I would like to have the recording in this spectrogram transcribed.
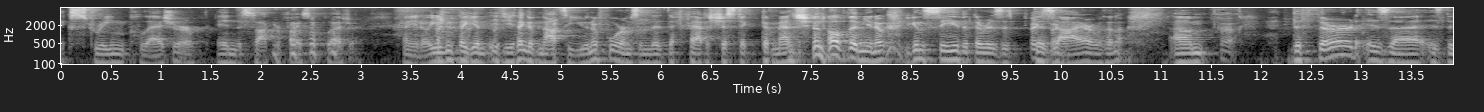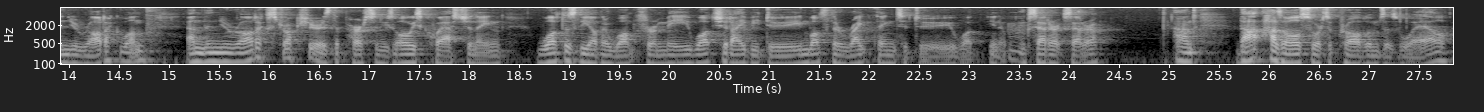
extreme pleasure in the sacrifice of pleasure. And, you know, even thinking if you think of Nazi uniforms and the, the fetishistic dimension of them, you know, you can see that there is this exactly. desire within it. Um, yeah. The third is uh, is the neurotic one, and the neurotic structure is the person who's always questioning what does the other want from me? What should I be doing? What's the right thing to do? What you know, mm. et cetera, et cetera. And that has all sorts of problems as well.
